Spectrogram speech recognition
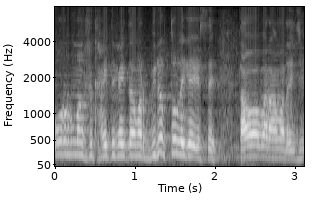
গরুর মাংস খাইতে খাইতে আমার বিরক্ত লেগে গেছে। তাও আবার আমার এই যে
